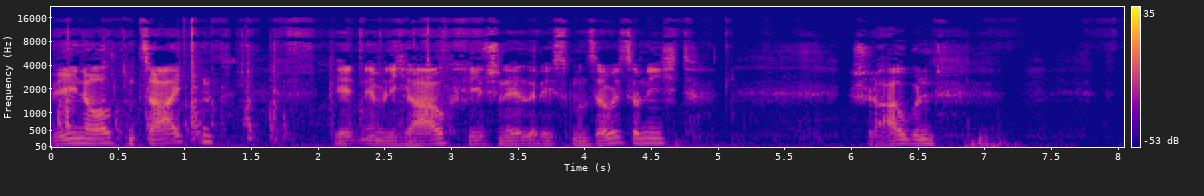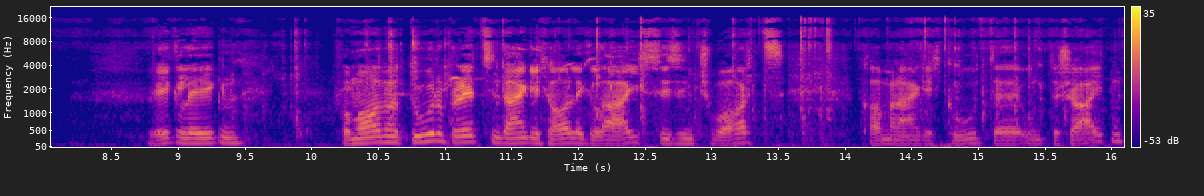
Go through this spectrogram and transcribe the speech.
wie in alten Zeiten. Geht nämlich auch, viel schneller ist man sowieso nicht. Schrauben, weglegen. Vom Armaturenbrett sind eigentlich alle gleich, sie sind schwarz, kann man eigentlich gut äh, unterscheiden.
